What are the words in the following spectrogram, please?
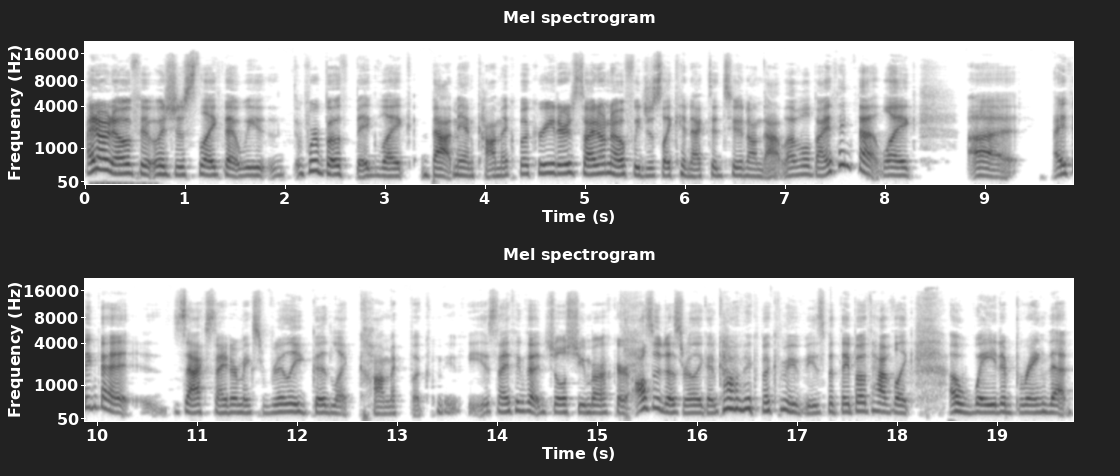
I don't know if it was just like that we we're both big like Batman comic book readers, so I don't know if we just like connected to it on that level, but I think that like uh I think that Zack Snyder makes really good like comic book movies. And I think that Joel Schumacher also does really good comic book movies, but they both have like a way to bring that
